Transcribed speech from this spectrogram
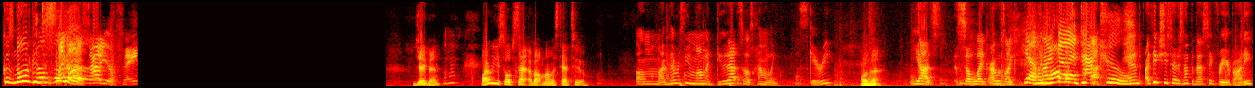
Cause no one can see Like it. us out of your face. Jabin, why were you so upset about mama's tattoo? Um, I've never seen Mama do that, so it's kind of like scary. Was it? Yeah. It's, so like I was like, Yeah, I'm like, Mom doesn't a do that. And I think she said it's not the best thing for your body.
